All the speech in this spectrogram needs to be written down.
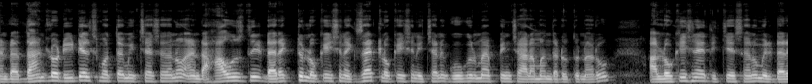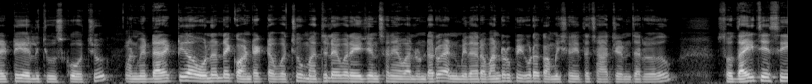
అండ్ uh, దాంట్లో డీటెయిల్స్ మొత్తం ఇచ్చేసాను. అండ్ హౌస్ది డైరెక్ట్ లొకేషన్ ఎగ్జాక్ట్ లొకేషన్ ఇచ్చాను. గూగుల్ మ్యాపింగ్ చాలామంది అడుగుతున్నారు. ఆ లొకేషన్ అయితే ఇచ్చేసాను. మీరు డైరెక్ట్గా వెళ్ళి చూసుకోవచ్చు. అండ్ మీరు డైరెక్ట్గా ఓనర్నే కాంటాక్ట్ అవ్వచ్చు. మధ్యలో ఎవరు ఏజెంట్స్ అనే వాళ్ళు ఉంటారు అండ్ మీ దగ్గర వన్ రూపీ కూడా కమిషన్ అయితే ఛార్జ్ చేయడం జరగదు. సో దయచేసి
